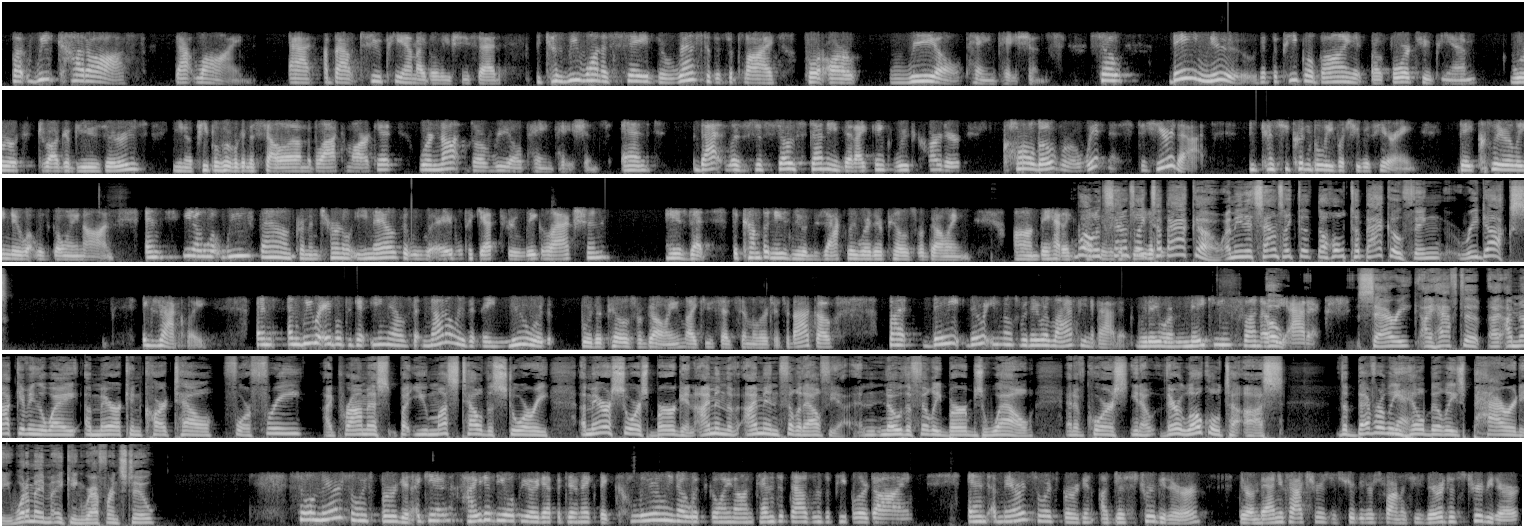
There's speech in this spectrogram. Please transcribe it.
but we cut off that line at about 2 p.m., I believe she said, because we want to save the rest of the supply for our real paying patients. So they knew that the people buying it before 2 p.m. were drug abusers, you know, people who were going to sell it on the black market, were not the real pain patients. And that was just so stunning that I think Ruth Carter called over a witness to hear that because she couldn't believe what she was hearing. They clearly knew what was going on. And, you know, what we found from internal emails that we were able to get through legal action is that the companies knew exactly where their pills were going. Um, they had a well. It sounds like tobacco. I mean, it sounds like the the whole tobacco thing redux. Exactly, and and we were able to get emails that not only that they knew where the where the pills were going, like you said, similar to tobacco, but they there were emails where they were laughing about it, where they were making fun of oh, the addicts. Sari, I have to. I, I'm not giving away American Cartel for free. I promise, but you must tell the story. Amerisource Bergen. I'm in the I'm in Philadelphia and know the Philly burbs well, and of course, you know they're local to us. The Beverly yes. Hillbillies parody. What am I making reference to? So Amerisource Bergen, again, height of the opioid epidemic. They clearly know what's going on. Tens of thousands of people are dying, and Amerisource Bergen, a distributor. There are manufacturers, distributors, pharmacies. They're a distributor.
